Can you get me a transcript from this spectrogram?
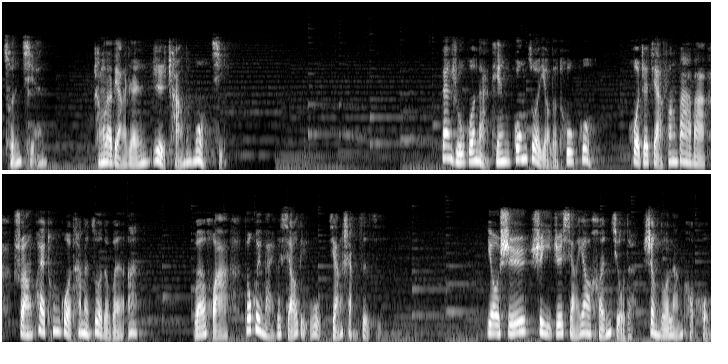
存钱，成了两人日常的默契。但如果哪天工作有了突破，或者甲方爸爸爽快通过他们做的文案，文华都会买个小礼物奖赏自己。有时是一支想要很久的圣罗兰口红。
